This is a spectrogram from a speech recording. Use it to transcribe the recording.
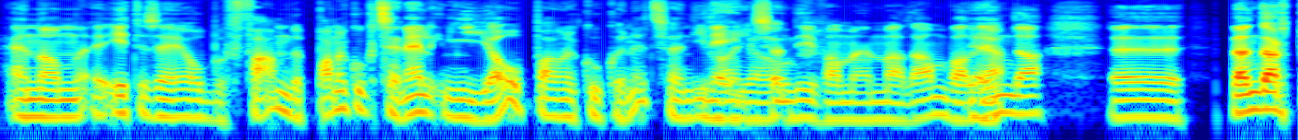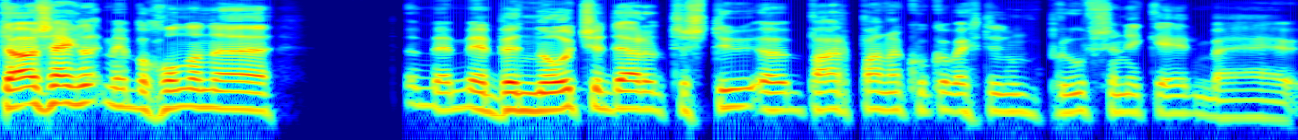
En dan eten zij jouw befaamde pannenkoeken. Het zijn eigenlijk niet jouw pannenkoeken, hè. het zijn die Nee, van het jou. zijn die van mijn madame Valinda. Eh, Ik ben daar thuis eigenlijk mee begonnen... eh, met, met Benootje daar te stu eh, een paar pannenkoeken weg te doen. Proef ze een keer bij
